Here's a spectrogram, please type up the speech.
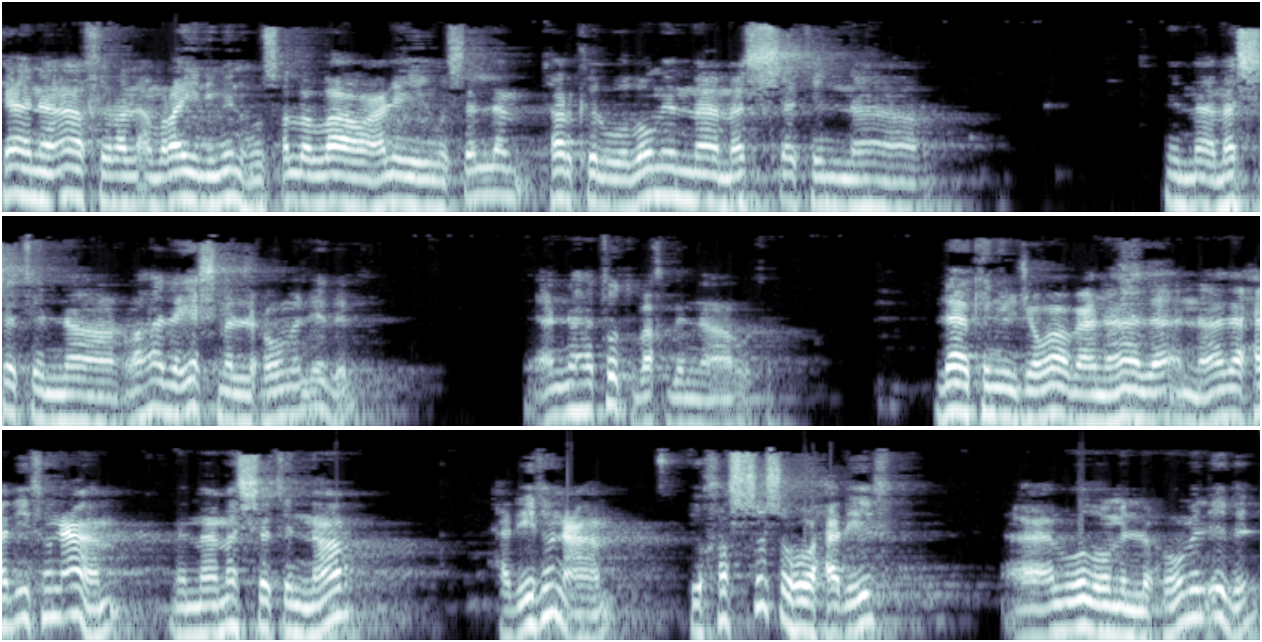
كان آخر الأمرين منه صلى الله عليه وسلم ترك الوضوء مما مست النار مما مست النار وهذا يشمل لحوم الإبل لأنها تطبخ بالنار. لكن الجواب عن هذا أن هذا حديث عام. مما مست النار حديث عام. يخصصه حديث آه، الوضوء من لحوم الإبل.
